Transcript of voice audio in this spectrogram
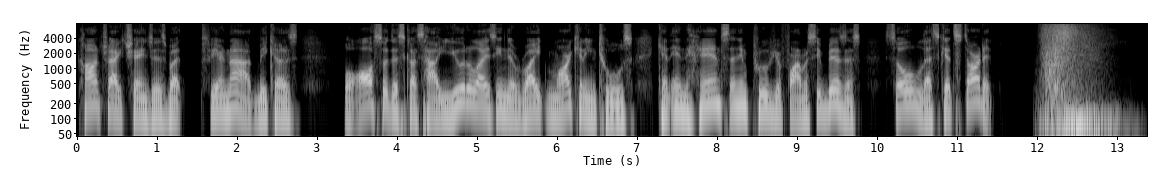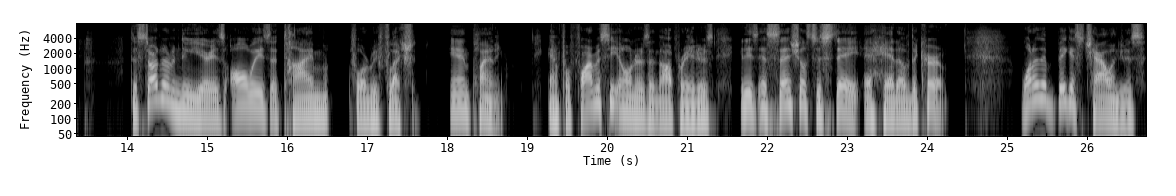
contract changes, but fear not, because we'll also discuss how utilizing the right marketing tools can enhance and improve your pharmacy business. So let's get started. The start of a new year is always a time for reflection and planning. And for pharmacy owners and operators, it is essential to stay ahead of the curve. One of the biggest challenges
